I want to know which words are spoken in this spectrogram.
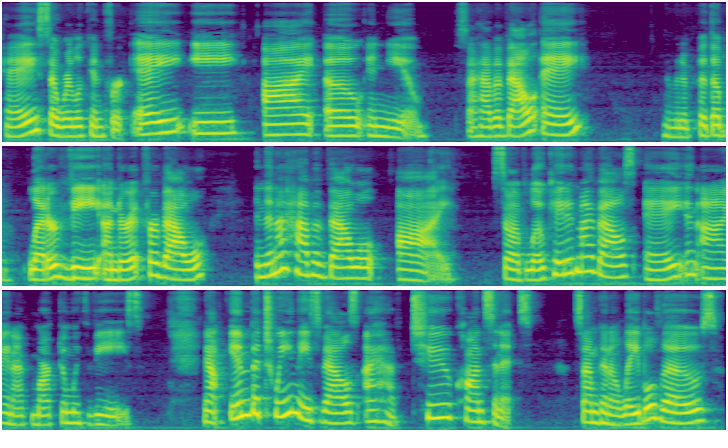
Okay, so we're looking for A, E, I, O, and U. So I have a vowel A. I'm going to put the letter V under it for vowel. And then I have a vowel I. So I've located my vowels A and I and I've marked them with V's. Now in between these vowels, I have two consonants. So I'm going to label those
